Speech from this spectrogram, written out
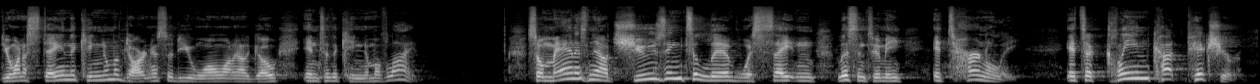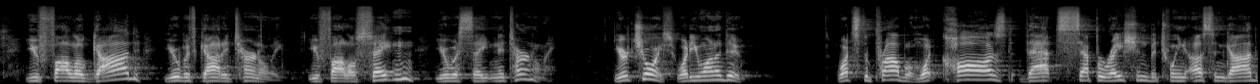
Do you want to stay in the kingdom of darkness or do you want to go into the kingdom of light? So, man is now choosing to live with Satan, listen to me, eternally. It's a clean cut picture you follow God, you're with God eternally. You follow Satan, you're with Satan eternally. Your choice. What do you want to do? What's the problem? What caused that separation between us and God?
